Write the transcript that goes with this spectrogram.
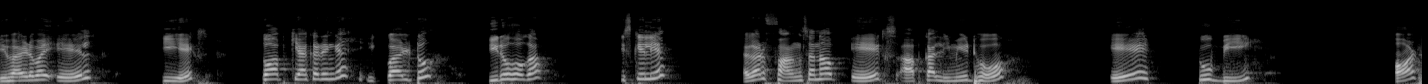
divide by L d x तो आप क्या करेंगे? इक्वल टू ज़ीरो होगा। इसके लिए अगर फ़ंक्शन ऑफ़ एक्स आपका लिमिट हो ए टू बी और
